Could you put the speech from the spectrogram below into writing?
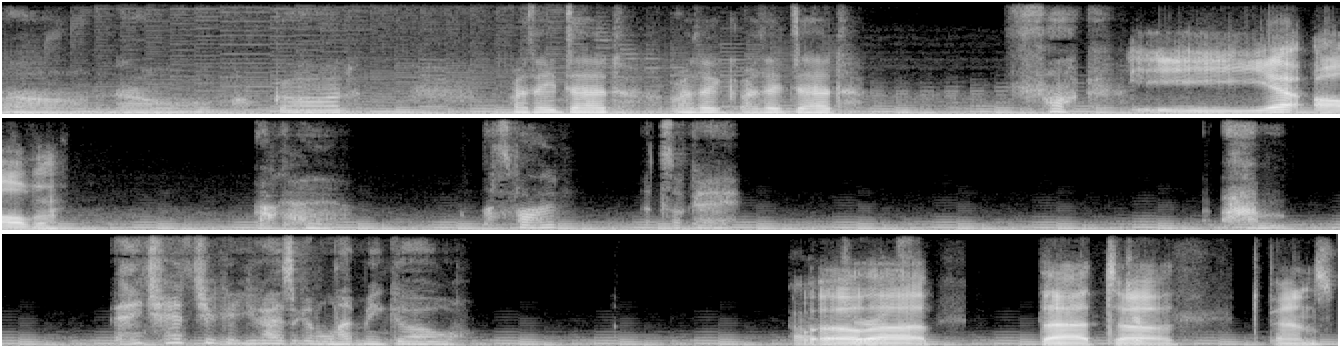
Oh no! Oh god! Are they dead? Are they are they dead? Fuck. Yeah, all of them. Okay. That's fine. That's okay. Um any chance you you guys are gonna let me go? Uh, Well, uh, that uh depends.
